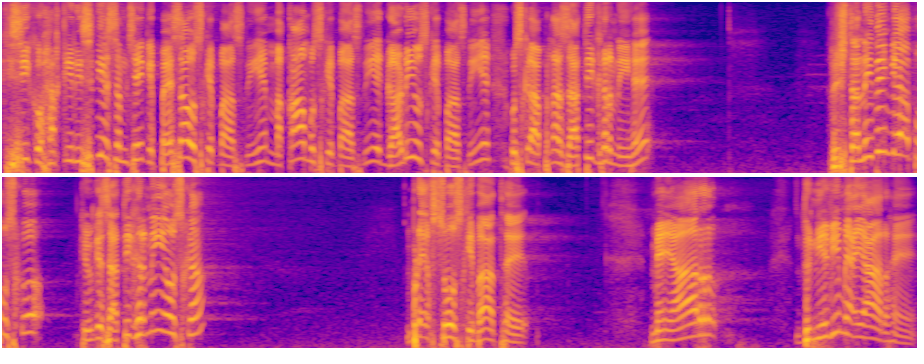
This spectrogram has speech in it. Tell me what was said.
किसी को हकीर इसलिए समझे कि पैसा उसके पास नहीं है, मकाम उसके पास नहीं है, गाड़ी उसके पास नहीं है, उसका अपना जाति घर नहीं है। रिश्ता नहीं देंगे आप उसको, क्योंकि जाति घर नहीं है उसका। बड़े अफसोस की बात है। मैार, दुनियावी मैार हैं,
